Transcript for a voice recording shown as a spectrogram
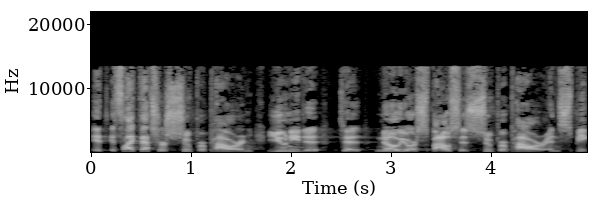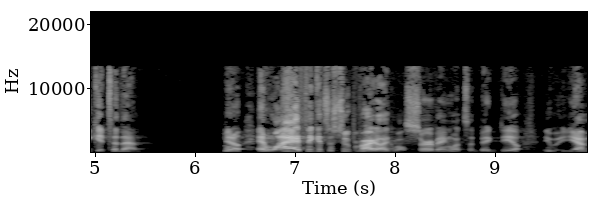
it's like that's her superpower, and you need to, to know your spouse's superpower and speak it to them. You know, and why I think it's a superpower, you're like, well, serving, what's the big deal? Yeah,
